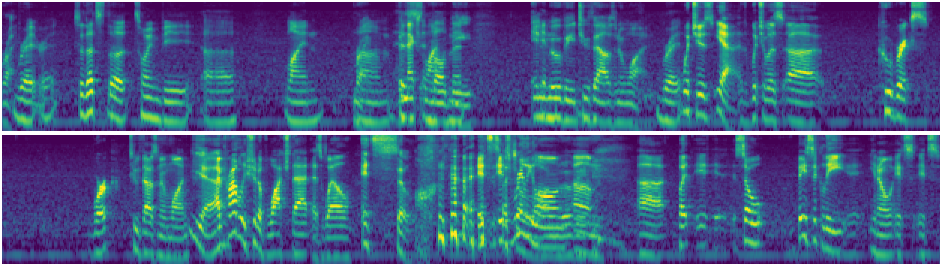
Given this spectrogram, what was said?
Right. Right, right. So that's the Toynbee uh, line. Right. Um, the his next line would involvement. be in, in- movie 2001. right. Which is yeah, which was uh, Kubrick's work, 2001. Yeah. I probably should have watched that as well. It's so long. it's it's, a really long, movie. um, uh, but it, it- so basically you know it's it's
